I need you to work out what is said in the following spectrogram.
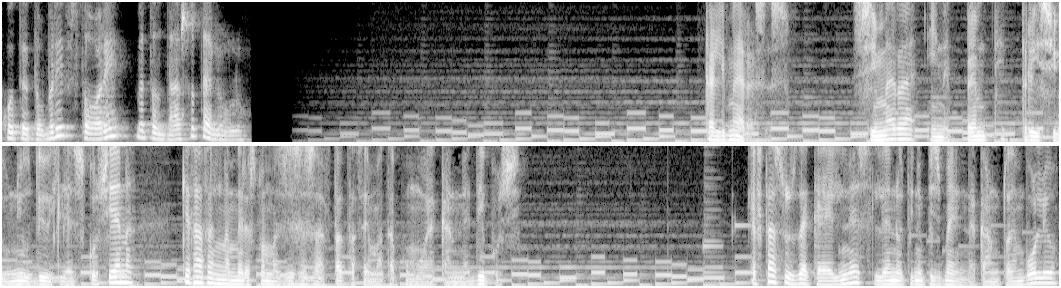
Ακούτε το Brief Story με τον Τάσο Τελούλου. Καλημέρα σας. Σήμερα είναι 5η 3 Ιουνίου 2021 και θα ήθελα να μοιραστώ μαζί σας αυτά τα θέματα που μου έκαναν εντύπωση. 7 στους 10 Έλληνες λένε ότι είναι πεισμένοι να κάνουν το εμβόλιο,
